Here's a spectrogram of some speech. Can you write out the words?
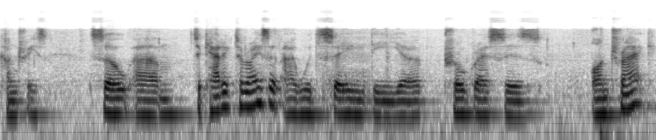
countries. So um, to characterize it, I would say the uh, progress is on track,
